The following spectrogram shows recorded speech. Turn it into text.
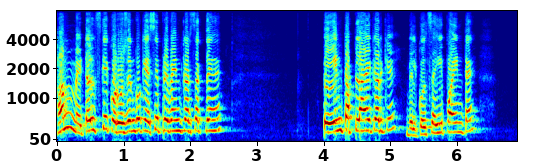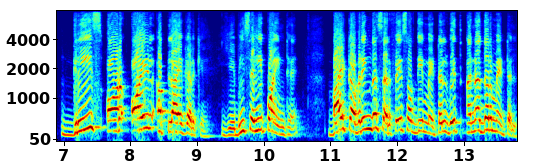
हम मेटल्स के कोरोजन को कैसे प्रिवेंट कर सकते हैं? पेंट अप्लाई करके, बिल्कुल सही पॉइंट है। ग्रीस और ऑयल अप्लाई करके यह भी सही पॉइंट है। By covering the surface of the metal with another metal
